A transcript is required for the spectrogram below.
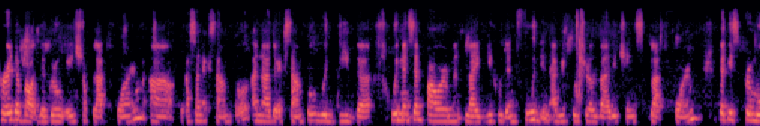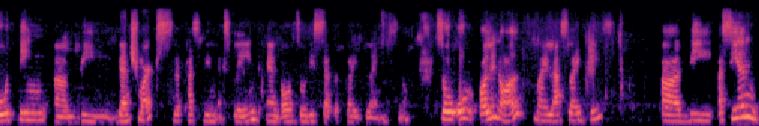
heard about the Grow Asia platform uh, as an example. Another example would be the Women's Empowerment, Livelihood and Food in Agricultural Value Chains platform that is promoting um, the benchmarks that has been explained and also this set of guidelines. No? So all in all, my last slide, please. Uh, the ASEAN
